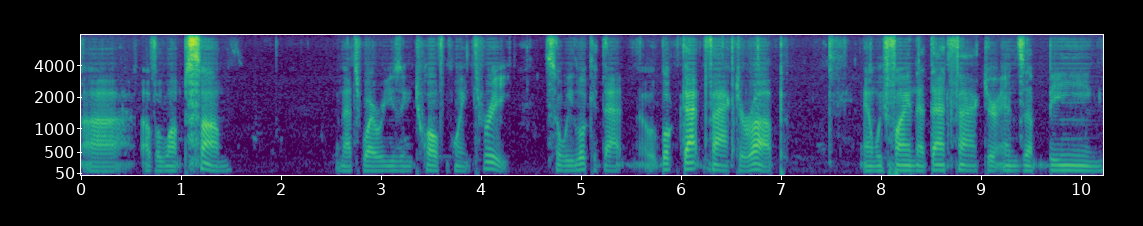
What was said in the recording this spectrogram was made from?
uh, of a lump sum. And that's why we're using 12.3. So we look at that, look that factor up, and we find that that factor ends up being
